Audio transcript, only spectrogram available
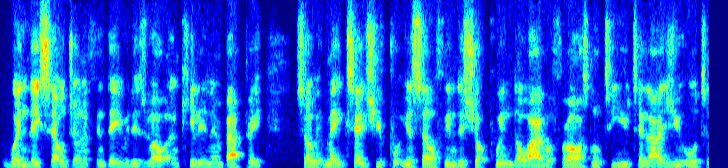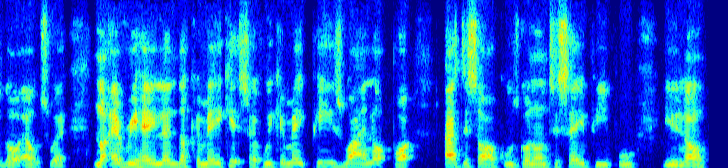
when they sell Jonathan David as well, and Kylian Mbappe. So it makes sense. You put yourself in the shop window either for Arsenal to utilize you or to go elsewhere. Not every Hale Ender can make it. So if we can make peas, why not? But as this article's gone on to say, people, you know,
